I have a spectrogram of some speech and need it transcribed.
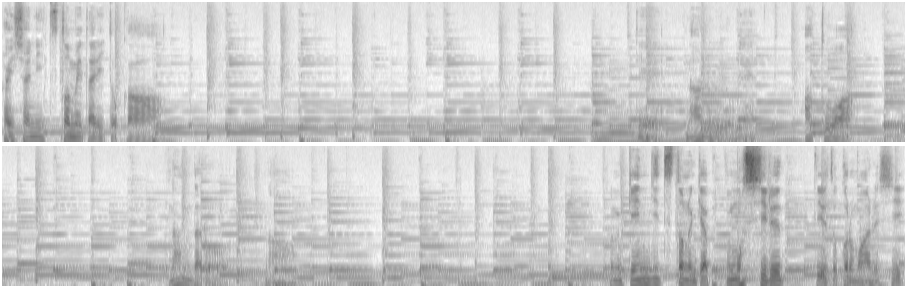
会社に勤めたりとかの現実とのギャップも知るっていうところもあるし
